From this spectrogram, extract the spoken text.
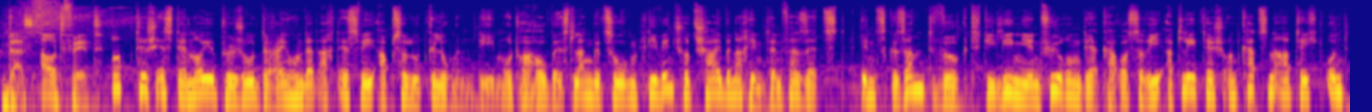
Das Outfit. Optisch ist der neue Peugeot 308 SW absolut absolut gelungen. Die Motorhaube ist langgezogen, die Windschutzscheibe nach hinten versetzt. Insgesamt wirkt die Linienführung der Karosserie athletisch und katzenartig und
